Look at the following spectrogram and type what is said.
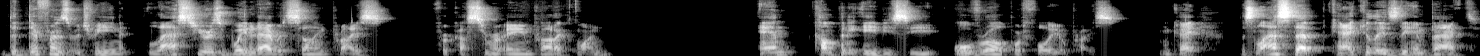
the difference between last year's weighted average selling price for customer A in product one and company ABC overall portfolio price. Okay. This last step calculates the impact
